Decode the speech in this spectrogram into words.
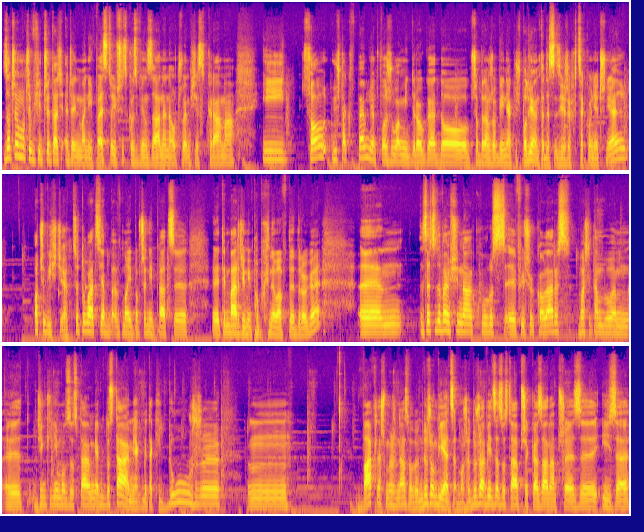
Zacząłem oczywiście czytać Agile Manifesto i wszystko związane, nauczyłem się Scrama i co już tak w pełni otworzyło mi drogę do przebranżowienia, jak już podjąłem tę decyzję, że chcę koniecznie, Oczywiście, sytuacja w mojej poprzedniej pracy y, tym bardziej mi popchnęła w tę drogę. Zdecydowałem się na kurs y, Future Colors. Właśnie tam byłem, y, dzięki niemu zostałem, jak dostałem jakby taki duży um, może nazwałbym, dużą wiedzę. Może duża wiedza została przekazana przez Izę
